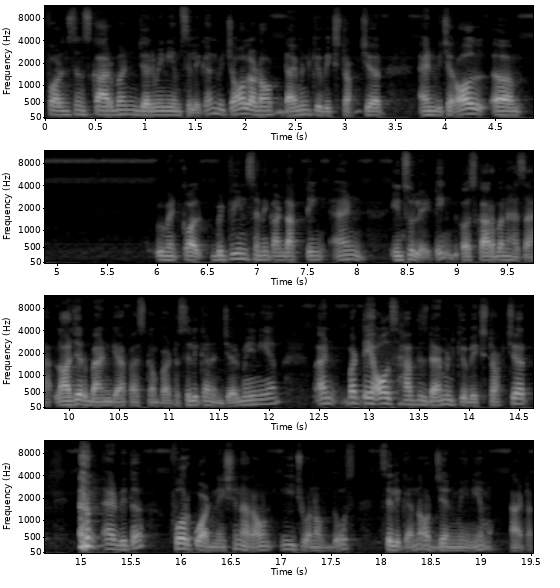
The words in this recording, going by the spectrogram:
for instance carbon, germanium, silicon which all adopt diamond cubic structure and which are all um, we might call between semiconducting and insulating because carbon has a larger band gap as compared to silicon and germanium and but they also have this diamond cubic structure and with a 4 coordination around each one of those silicon or germanium atom.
